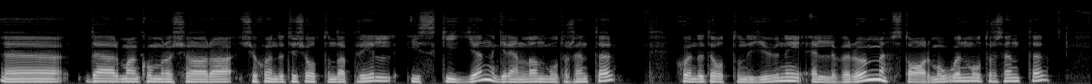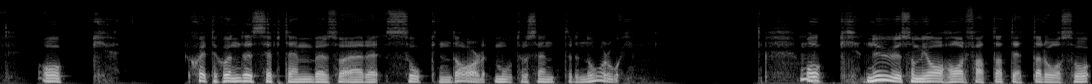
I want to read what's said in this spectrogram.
Eh, Där man kommer att köra 27 till 28 april i Skien, Grenland Motorcenter. 7 till 8 juni Elverum, Starmoen Motorcenter. Och 6-7 september så är det Sokndal Motorcenter Norway. Och nu som jag har fattat detta då så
